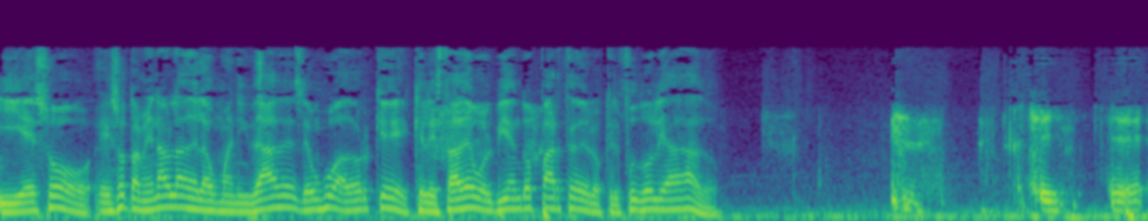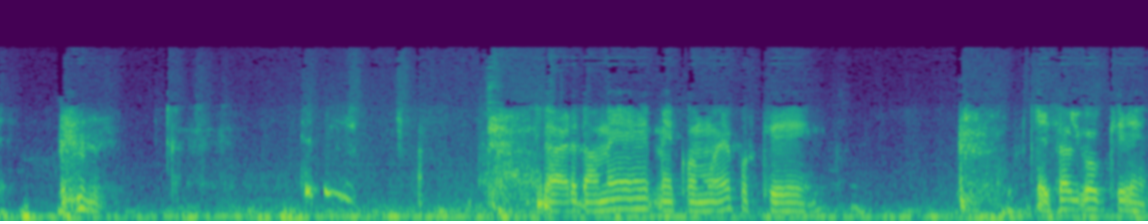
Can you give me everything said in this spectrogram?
y eso, eso también habla de la humanidad de un jugador que, que le está devolviendo parte de lo que el fútbol le ha dado. Sí. eh, la verdad me, me conmueve porque es algo que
